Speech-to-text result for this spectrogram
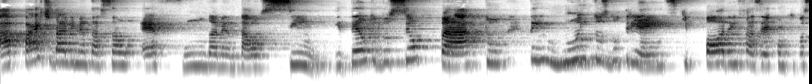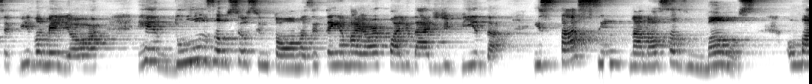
a parte da alimentação é fundamental, sim. E dentro do seu prato tem muitos nutrientes que podem fazer com que você viva melhor, reduza os seus sintomas e tenha maior qualidade de vida. Está sim nas nossas mãos uma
